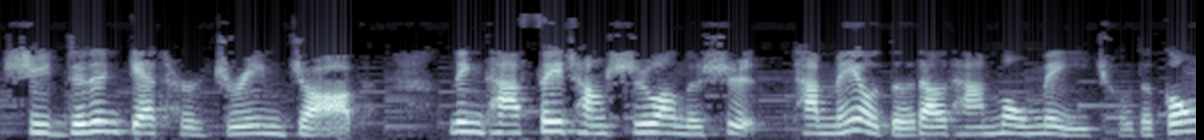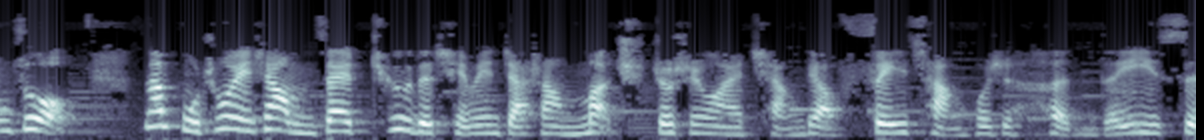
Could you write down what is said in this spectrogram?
she didn't get her dream job。令她非常失望的是，她没有得到她梦寐以求的工作。那补充一下，我们在 to 的前面加上 much，就是用来强调非常或是很的意思。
